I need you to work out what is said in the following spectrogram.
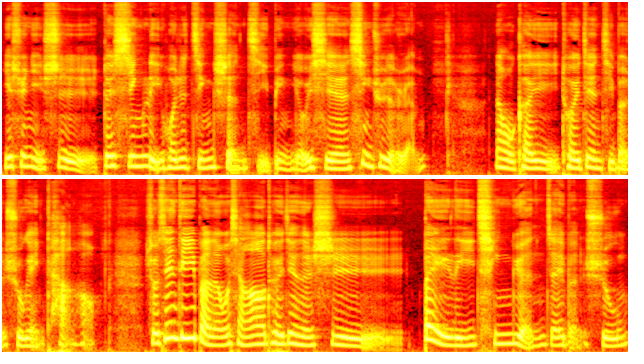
也许你是对心理或是精神疾病有一些兴趣的人，那我可以推荐几本书给你看哈。首先第一本呢，我想要推荐的是。背离亲缘这本书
